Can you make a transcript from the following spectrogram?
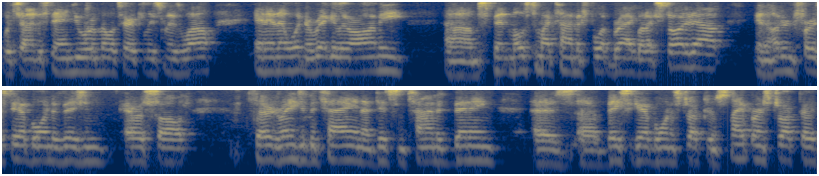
which I understand you were a military policeman as well. And then I went in the regular Army, um, spent most of my time at Fort Bragg. But I started out in 101st Airborne Division, Air Assault, 3rd Ranger Battalion. I did some time at Benning as a basic airborne instructor and sniper instructor.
